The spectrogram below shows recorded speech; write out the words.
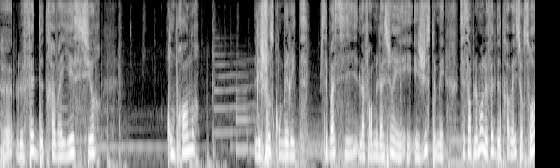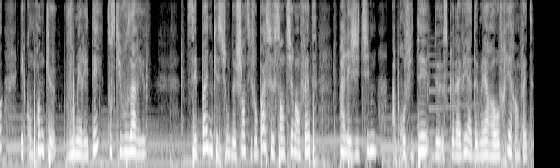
euh, le fait de travailler sur comprendre les choses qu'on mérite. Je sais pas si la formulation est, juste, mais c'est simplement le fait de travailler sur soi et comprendre que vous méritez tout ce qui vous arrive. C'est pas une question de chance. Il faut pas se sentir en fait pas légitime à profiter de ce que la vie a de meilleur à offrir en fait.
